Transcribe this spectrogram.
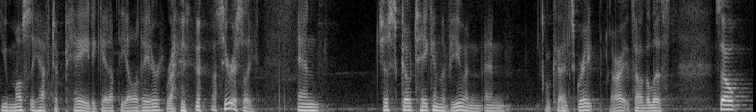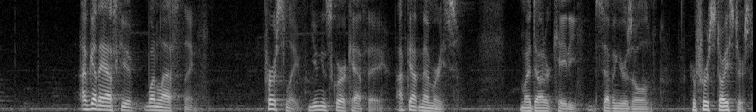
you mostly have to pay to get up the elevator. Right. Seriously. And just go take in the view and, and okay. it's great. All right, it's on the list. So I've got to ask you one last thing. Personally, Union Square Cafe, I've got memories. My daughter Katie, seven years old, her first oysters.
